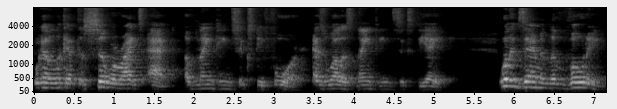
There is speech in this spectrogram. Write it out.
We're going to look at the Civil Rights Act of 1964 as well as 1968. We'll examine the Voting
